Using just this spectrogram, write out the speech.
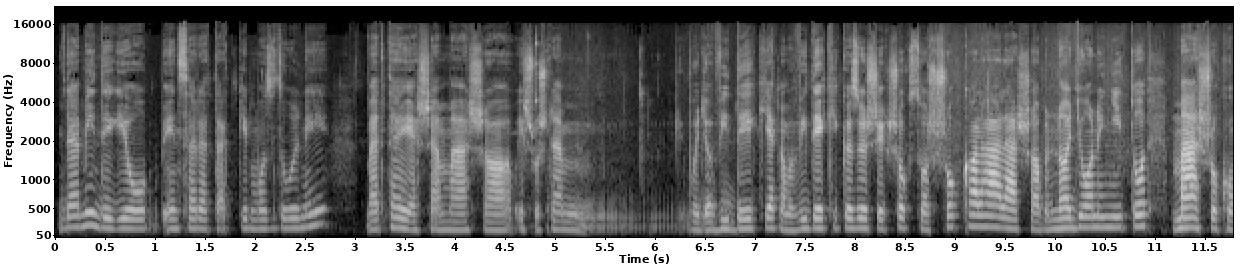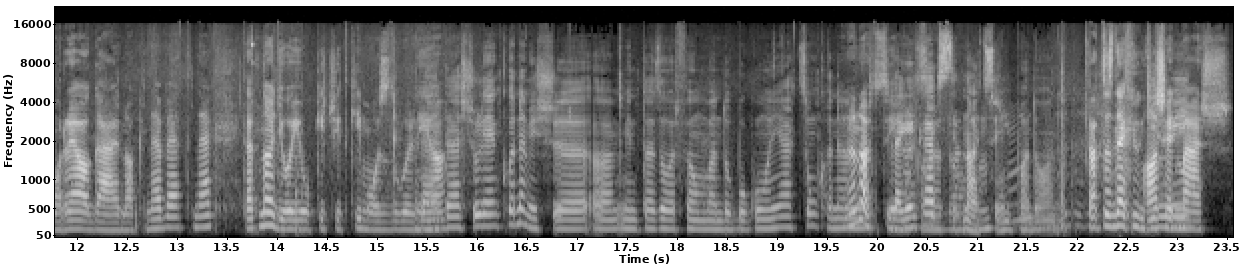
De mindig jó, én szeretek kimozdulni, mert teljesen más a, és most nem vagy a vidékiek, nem a vidéki közösség sokszor sokkal hálásabb, nagyon nyitott, másokon reagálnak, nevetnek, tehát nagyon jó kicsit kimozdulni. Ráadásul ilyenkor nem is, mint az Orfeumban dobogón játszunk, hanem Na, nagy leginkább színpadon. nagy színpadon. Tehát az nekünk Ami, is egy más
